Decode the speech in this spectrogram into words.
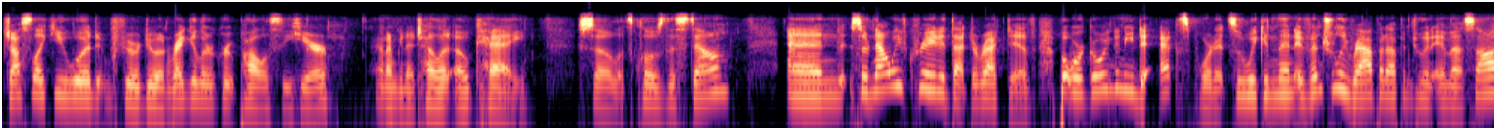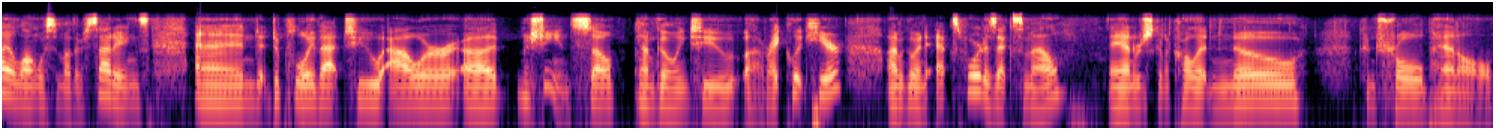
just like you would if you were doing regular group policy here. And I'm going to tell it OK. So let's close this down. And so now we've created that directive, but we're going to need to export it so we can then eventually wrap it up into an MSI along with some other settings and deploy that to our uh, machines. So I'm going to uh, right click here. I'm going to export as XML and we're just going to call it no control panel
